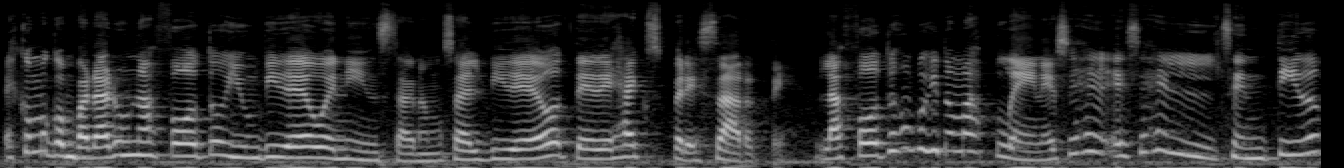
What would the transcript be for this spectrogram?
es como comparar una foto y un video en Instagram. O sea, el video te deja expresarte. La foto es un poquito más plain. Ese es el, ese es el sentido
